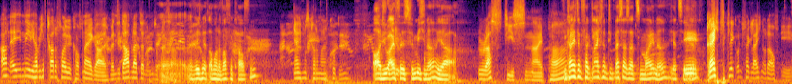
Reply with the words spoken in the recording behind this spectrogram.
Ach, nee, nee, die habe ich jetzt gerade voll gekauft. Na egal. Wenn sie da bleibt, dann umso besser. Dann will ich mir jetzt auch mal eine Waffe kaufen. Ja, ich muss gerade mal gucken. Oh, die Rifle ist für mich, ne? Ja. Rusty Sniper. Wie kann ich denn vergleichen, ob die besser ist als meine? Jetzt hier. E. Rechtsklick und vergleichen oder auf E.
